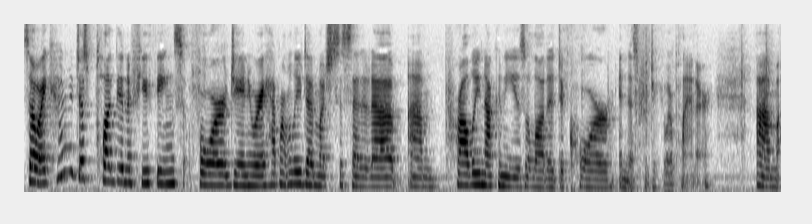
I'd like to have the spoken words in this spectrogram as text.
So I kind of just plugged in a few things for January. Haven't really done much to set it up. Um, probably not going to use a lot of decor in this particular planner. Um,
